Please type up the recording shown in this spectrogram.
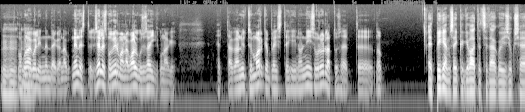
mm. -hmm. ma kunagi olin nendega nagu, nendest, sellest mu firma nagu alguse saigi kunagi. Et aga nüüd see Marketplace tegi no nii suure üllatuse, et äh, no et pigem sa ikkagi vaatad seda kui niisuguse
